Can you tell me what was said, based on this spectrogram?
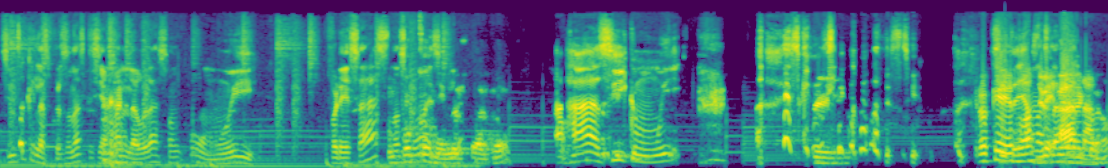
Siento que las personas que se llaman Laura son como muy fresas, no Un sé poco cómo decirlo. molestas, ¿no? Ajá, sí, como muy... es que no sé cómo decir. Creo que Si es más Laura, Ana, ¿no?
